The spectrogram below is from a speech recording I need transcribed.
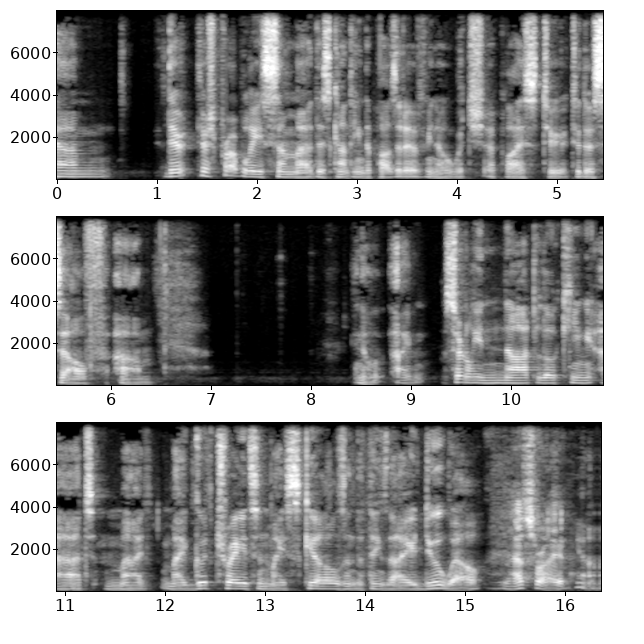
Um, there, there's probably some uh, discounting the positive, you know, which applies to to the self. Um, you know, I'm certainly not looking at my my good traits and my skills and the things that I do well. That's right. Yeah.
